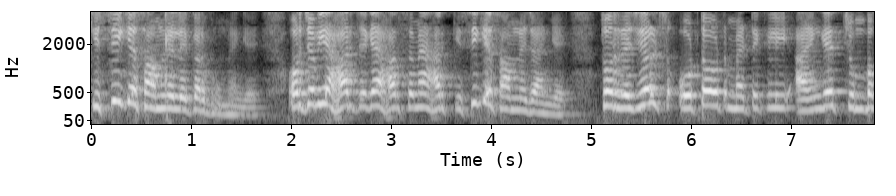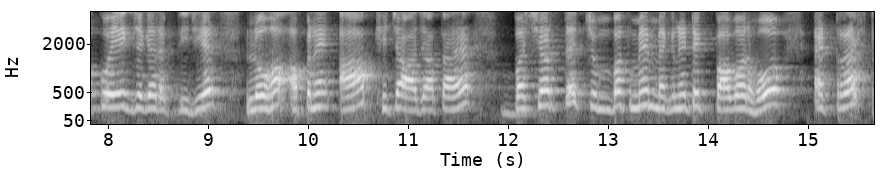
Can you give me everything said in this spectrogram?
किसी के सामने लेकर घूमेंगे। और जब ये हर जगह, हर समय, हर किसी के सामने जाएँगे तो रिजल्ट्स ऑटो ऑटोमेटिकली आएँगे। चुंबक को एक जगह रख दीजिए। लोहा अपने आप खिंचा आ जाता है। बशर्ते चुंबक में मैग्नेटिक पावर हो अट्रैक्ट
